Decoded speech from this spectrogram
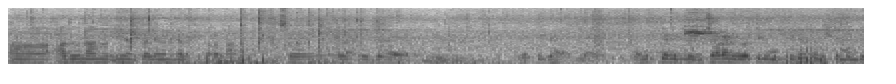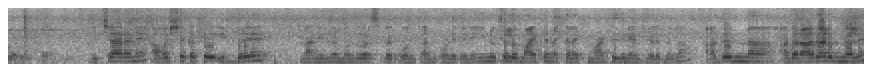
ಆ, ಅದು ನಾನು ಈ ಹಂತದಲ್ಲಿ ನಾನು ಹೇಳಕ್ಕೆ ಬರಲ್ಲ. ಸೊ ಇದು ಇವತ್ತಿಗೆ ತನಿಖೆ ನಿಮ್ಮದು ವಿಚಾರಣೆ ಇವತ್ತಿಗೆ ಮುಗಿದಿದೆ ಮತ್ತು ಮುಂದುವರಿಯುತ್ತೆ? ವಿಚಾರಣೆ ಅವಶ್ಯಕತೆ ಇದ್ದರೆ ನಾನು ಇನ್ನೂ ಮುಂದುವರಿಸಬೇಕು ಅಂತ ಅಂದ್ಕೊಂಡಿದ್ದೀನಿ ಇನ್ನೂ ಕೆಲವು ಮಾಹಿತಿಯನ್ನು ಕಲೆಕ್ಟ್ ಮಾಡ್ತಿದ್ದೀನಿ ಅಂತ ಹೇಳಿದ್ನಲ್ಲ ಅದನ್ನು ಅದರ ಆಧಾರದ ಮೇಲೆ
